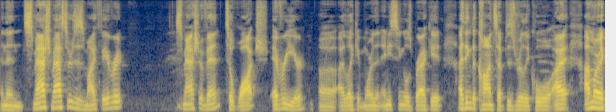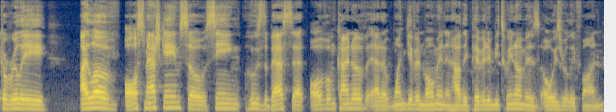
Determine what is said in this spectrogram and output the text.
And then Smash Masters is my favorite Smash event to watch every year. Uh, I like it more than any singles bracket. I think the concept is really cool. I I'm like a really I love all Smash games, so seeing who's the best at all of them, kind of at a one given moment, and how they pivot in between them is always really fun.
